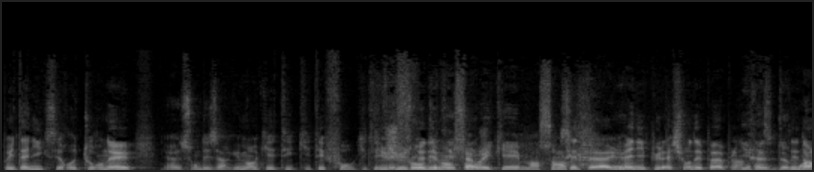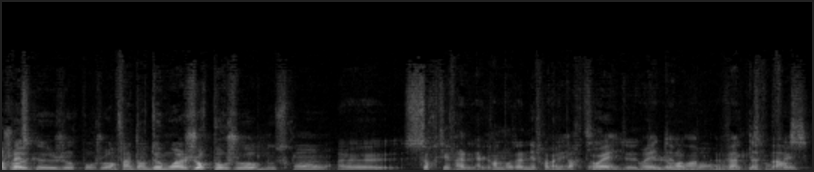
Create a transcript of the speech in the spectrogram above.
britannique s'est retournée, euh, sont des arguments qui étaient, qui étaient faux, qui, étaient juste des mensonges. fabriqués, mensonges. C'est euh, une manipulation des peuples. Hein. Il reste deux mois presque jour pour jour. Enfin, dans deux mois, jour pour jour, nous serons sortis. Enfin, la Grande-Bretagne ne fera plus partie de, de l'Europe. 29 mars.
